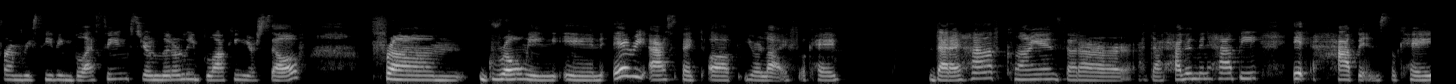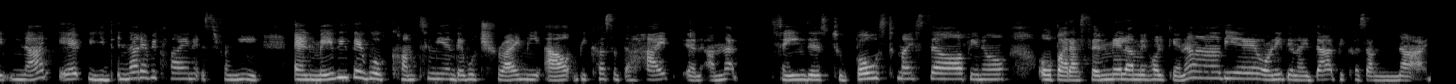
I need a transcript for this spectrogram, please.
from receiving blessings. You're literally blocking yourself from growing in every aspect of your life, okay? that I have clients that are that haven't been happy, it happens, okay? Not it not every client is for me, and maybe they will come to me and they will try me out because of the hype. And I'm not saying this to boast myself, you know, or para hacerme la mejor que nadie or anything like that because I'm not.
